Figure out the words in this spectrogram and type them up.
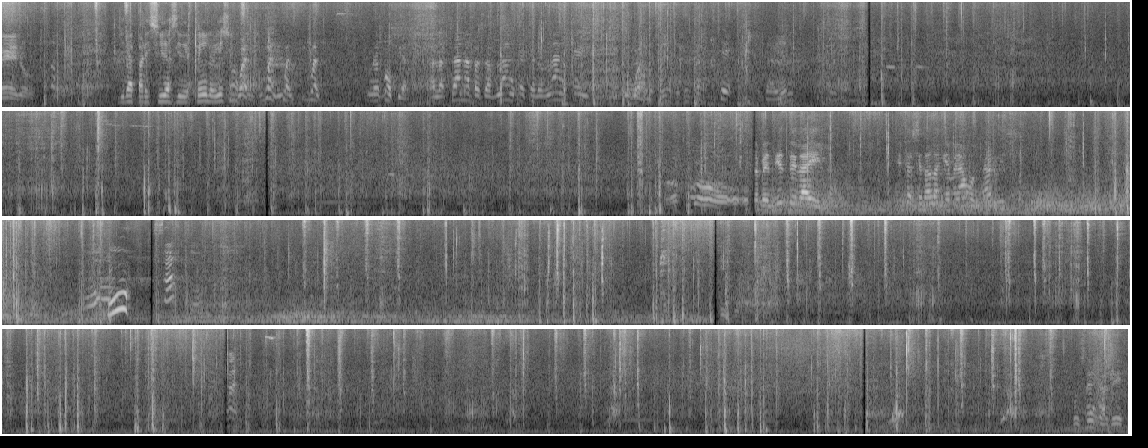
Bueno, ¿Y era parecida así de pelo y eso? igual, igual, igual, igual. Una copia. Alazana, pata blanca, cara blanca y igual. Sí. ¿Está bien? Ojo. Está pendiente la L. Esta será la que me va a montar, ¿ves? Concéntrate.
